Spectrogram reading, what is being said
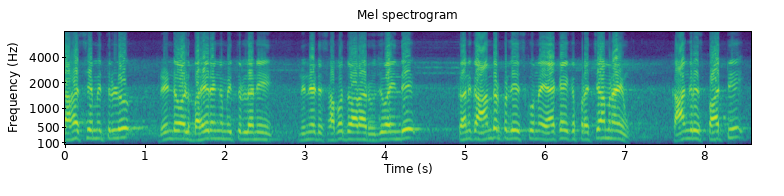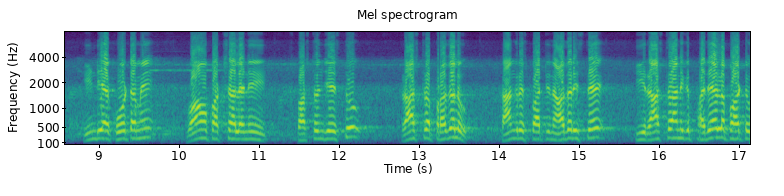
రహస్య మిత్రులు రెండో వాళ్ళు బహిరంగ మిత్రులని నిన్నటి సభ ద్వారా రుజువైంది. కనుక ఆంధ్రప్రదేశ్కు ఉన్న ఏకైక ప్రత్యామ్నాయం కాంగ్రెస్ పార్టీ ఇండియా కూటమి వామపక్షాలని స్పష్టం చేస్తూ రాష్ట్ర ప్రజలు కాంగ్రెస్ పార్టీని ఆదరిస్తే ఈ రాష్ట్రానికి పదేళ్ళ పాటు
